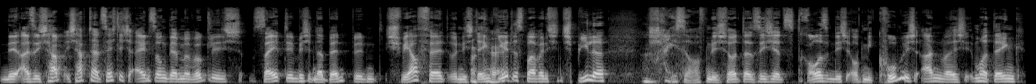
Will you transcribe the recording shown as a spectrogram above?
Nee, also ich habe ich hab tatsächlich einen Song, der mir wirklich, seitdem ich in der Band bin, schwerfällt und ich Okay. denke jedes Mal, wenn ich ihn spiele, scheiße, hoffentlich hört er sich jetzt draußen nicht auf mich komisch an, weil ich immer denk,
